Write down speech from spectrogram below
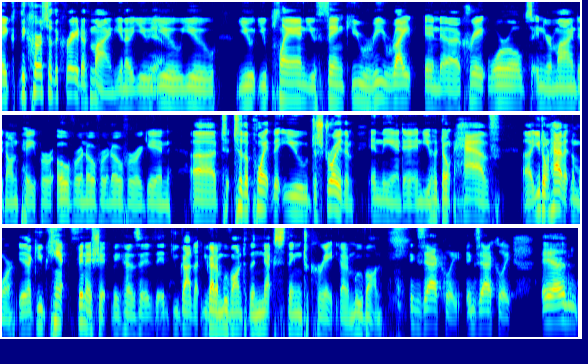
a, the curse of the creative mind. You know, you Yeah. you you you you plan, you think, you rewrite and uh, create worlds in your mind and on paper over and over and over again, uh, t- to the point that you destroy them in the end, and you don't have. Uh, you don't have it no more. Like you can't finish it because it, it, you got you got to move on to the next thing to create. You got to move on. Exactly, exactly. And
